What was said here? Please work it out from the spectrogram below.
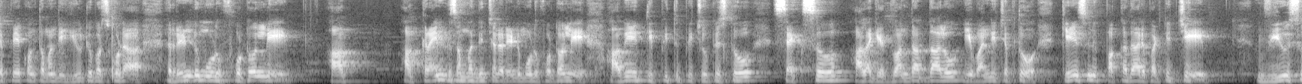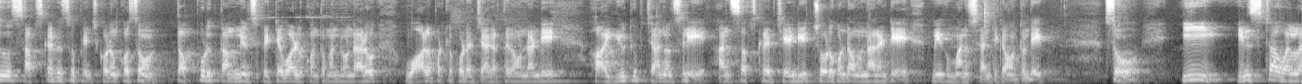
చెప్పే కొంతమంది యూట్యూబర్స్ కూడా రెండు మూడు ఫోటోల్ని ఆ ఆ క్రైమ్కి సంబంధించిన రెండు మూడు ఫోటోల్ని అవే తిప్పి తిప్పి చూపిస్తూ సెక్స్ అలాగే ద్వంద్వార్థాలు ఇవన్నీ చెప్తూ కేసుని పక్కదారి పట్టించి వ్యూస్ సబ్స్క్రైబర్స్ పెంచుకోవడం కోసం తప్పుడు తమ్నిల్స్ పెట్టేవాళ్ళు కొంతమంది ఉన్నారు. వాళ్ళ పట్ల కూడా జాగ్రత్తగా ఉండండి. ఆ యూట్యూబ్ ఛానల్స్ని అన్సబ్స్క్రైబ్ చేయండి. చూడకుండా ఉన్నారంటే మీకు మనశ్శాంతిగా ఉంటుంది. సో ఈ ఇన్స్టా వల్ల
